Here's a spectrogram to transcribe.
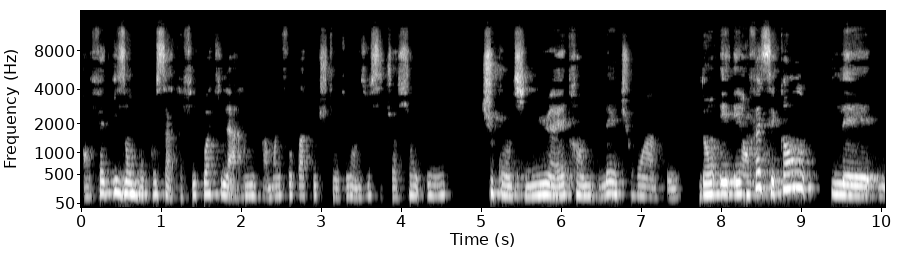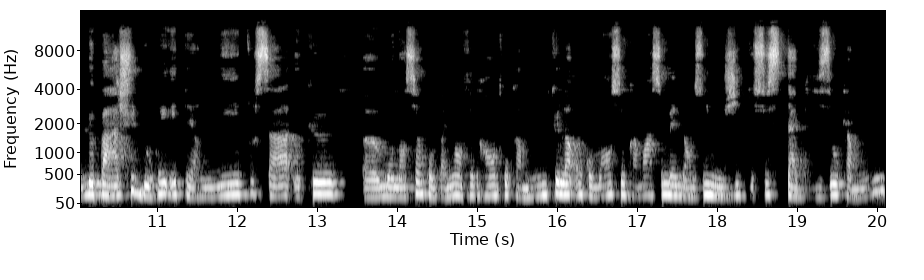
en fait, ils ont beaucoup sacrifié. Quoi qu'il arrive, vraiment, il faut pas que tu te retrouves dans une situation où tu continues à être un boulet, tu vois un peu. Donc, et, et en fait, c'est quand les, le parachute doré est terminé, tout ça, et que euh, mon ancien compagnon en fait rentre au Cameroun, que là on commence vraiment à se mettre dans une logique de se stabiliser au Cameroun,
